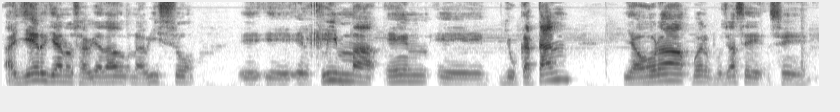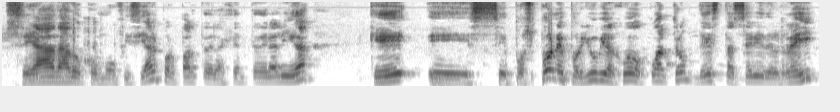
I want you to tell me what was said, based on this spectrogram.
ayer ya nos había dado un aviso eh, eh, el clima en eh, Yucatán y ahora, bueno, pues ya se, se, ha dado como oficial por parte de la gente de la liga que se pospone por lluvia el juego 4 de esta serie del Rey,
